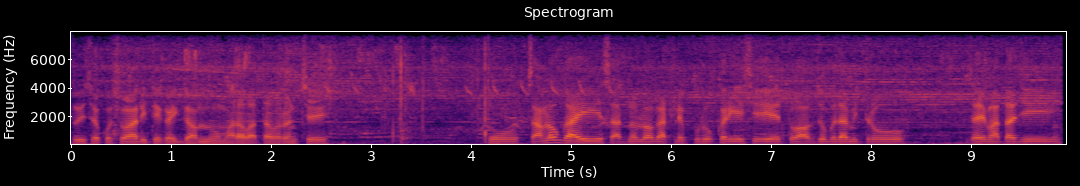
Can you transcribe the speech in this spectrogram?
જોઈ શકો છો આ રીતે કંઈક ગામનું અમારા વાતાવરણ છે. તો ચાલો ગાય આજનો લોગ આટલે પૂરો કરીએ છીએ. તો આવજો બધા મિત્રો. જય માતાજી.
